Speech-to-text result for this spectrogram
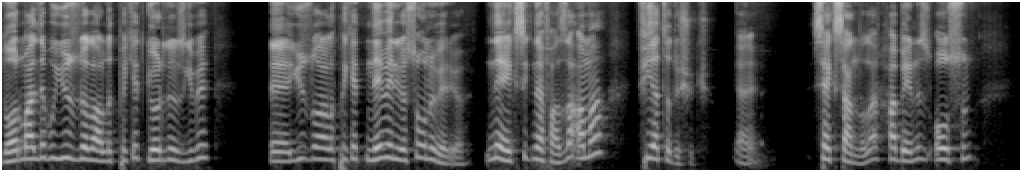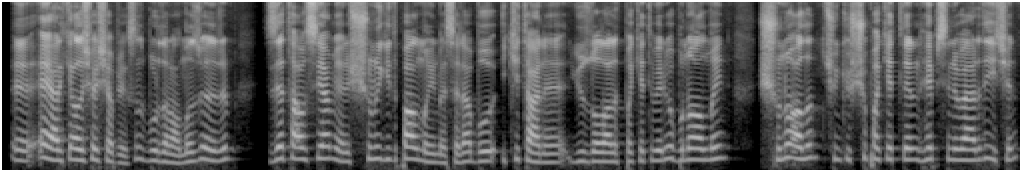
Normalde bu 100 dolarlık paket gördüğünüz gibi e, 100 dolarlık paket ne veriyorsa onu veriyor. Ne eksik ne fazla ama fiyatı düşük. Yani 80 dolar haberiniz olsun. Ee, eğer ki alışveriş yapacaksınız buradan almanızı öneririm. Size tavsiyem yani şunu gidip almayın mesela. Bu iki tane 100 dolarlık paketi veriyor. Bunu almayın. Şunu alın. Çünkü şu paketlerin hepsini verdiği için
